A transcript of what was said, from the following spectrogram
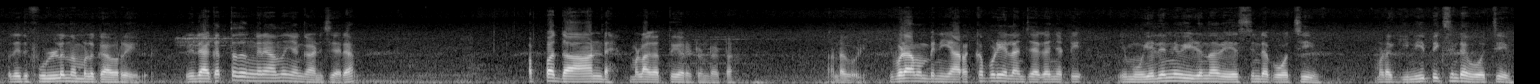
അപ്പോൾ ഇത് ഫുള്ളും നമ്മൾ കവർ ചെയ്ത്. ഇതിന്റെ അകത്തത് എങ്ങനെയാണെന്ന് ഞാൻ കാണിച്ചു തരാം. അപ്പം ദാണ്ടെ നമ്മളകത്ത് കയറിയിട്ടുണ്ട് കേട്ടോ. ദാണ്ട കോഴി ഇവിടെ ആകുമ്പം പിന്നെ ഈ അറക്കപ്പൊടിയെല്ലാം ചകഞ്ഞിട്ട് ഈ മുയലിന് വീഴുന്ന വേസ്റ്റിന്റെ പോച്ചയും നമ്മുടെ ഗിനി പിക്സിന്റെ പോച്ചയും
